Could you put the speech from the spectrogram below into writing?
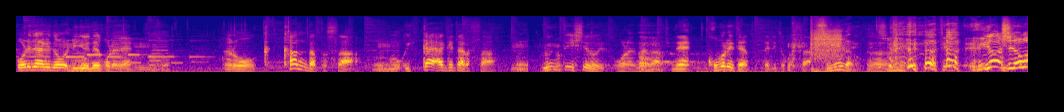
俺なりの理由ねこれねうんあの噛んだとさもう一回開けたらさ運転してるほらなんかねこぼれちゃったりとかさ。しねえだろうん。よし飲も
